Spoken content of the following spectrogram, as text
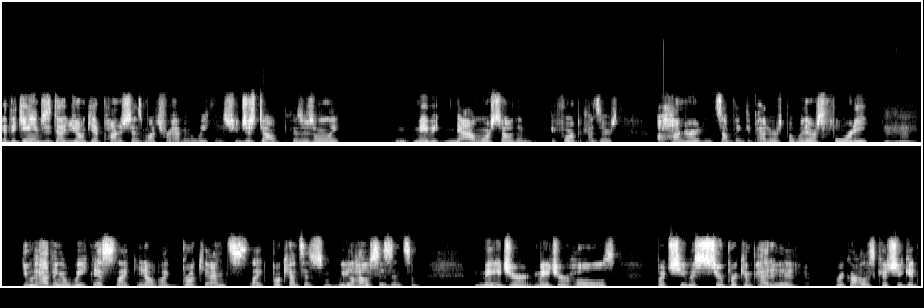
at the games, you don't get punished as much for having a weakness. You just don't because there's only maybe now more so than before because there's a hundred and something competitors. But when there was 40, mm-hmm. You having a weakness like you know like Brooke Ence, like Brooke Ence has some wheelhouses and some major major holes, but she was super competitive yep. regardless because she could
